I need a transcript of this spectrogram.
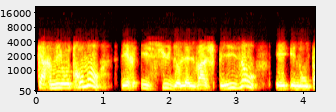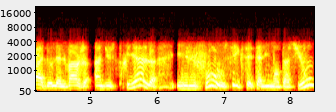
carnée autrement, c'est-à-dire issue de l'élevage paysan et, non pas de l'élevage industriel. il faut aussi que cette alimentation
